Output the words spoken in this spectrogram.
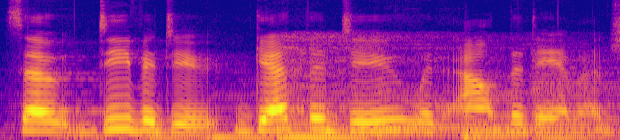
So Divado, get the do without the damage.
